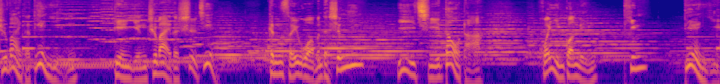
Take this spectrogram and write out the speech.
之外的电影，电影之外的世界，跟随我们的声音，一起到达。欢迎光临，听电影。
